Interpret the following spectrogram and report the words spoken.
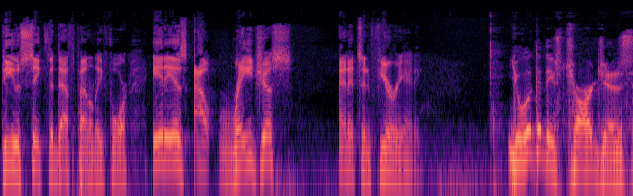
do you seek the death penalty for? It is outrageous and it's infuriating. You look at these charges,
